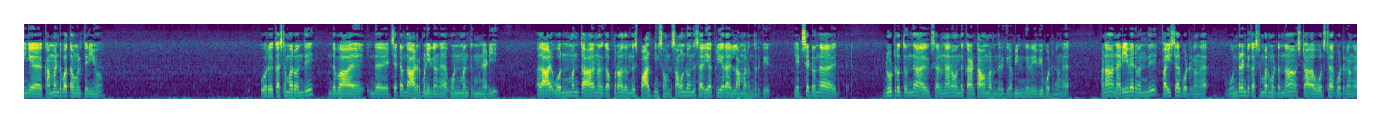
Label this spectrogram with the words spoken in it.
நீங்கள் கமெண்ட் பார்த்தா உங்களுக்கு தெரியும். ஒரு கஸ்டமர் வந்து இந்த இந்த ஹெட்செட்டை வந்து ஆர்டர் பண்ணியிருக்காங்க ஒன் மந்த்துக்கு முன்னாடி. அது ஒன் மந்த் ஆனதுக்கப்புறம் அது வந்து ஸ்பார்க்கிங் சவுண்டு சவுண்டு வந்து சரியாக கிளியராக இல்லாமல் இருந்திருக்கு. ஹெட்செட் வந்து ப்ளூடூத் வந்து சில நேரம் வந்து கனெக்ட் ஆகாமல் இருந்திருக்கு அப்படின்னு ரிவ்யூ போட்டிருக்காங்க. ஆனால் நிறைய பேர் வந்து ஃபைவ் ஸ்டார் போட்டிருக்காங்க. ஒன்று ரெண்டு கஸ்டமர் மட்டும்தான் ஸ்டா ஒரு ஸ்டார் போட்டிருக்காங்க.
